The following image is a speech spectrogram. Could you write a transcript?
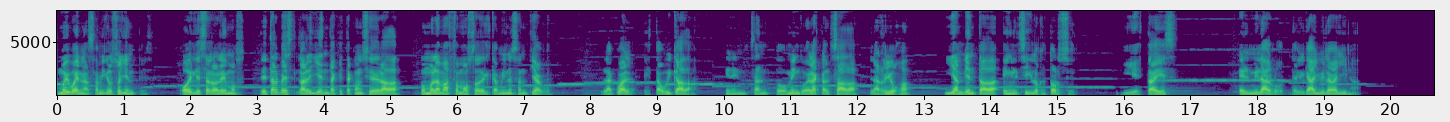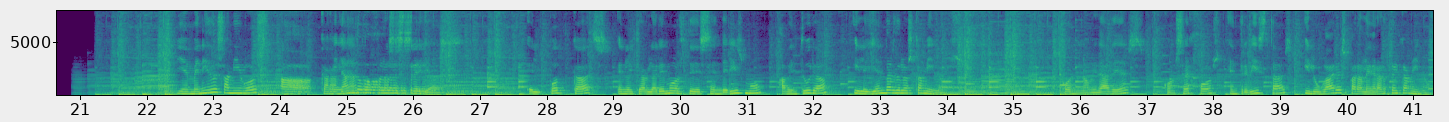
Muy buenas amigos oyentes. Hoy les hablaremos de tal vez la leyenda que está considerada como la más famosa del Camino de Santiago, la cual está ubicada en el Santo Domingo de la Calzada, La Rioja, y ambientada en el siglo XIV. Y esta es El milagro del gallo y la gallina. Bienvenidos amigos a Caminando bajo las estrellas, el podcast en el que hablaremos de senderismo, aventura y leyendas de los caminos, con novedades, consejos, entrevistas y lugares para alegrarte el camino.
